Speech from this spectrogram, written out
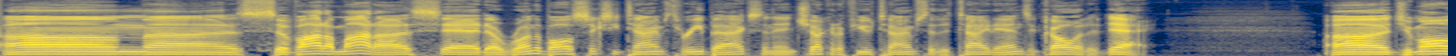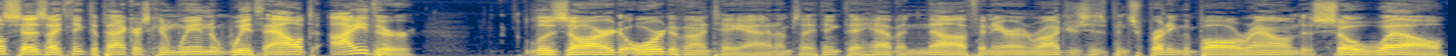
Um, uh, said, uh, run the ball 60 times, three backs, and then chuck it a few times to the tight ends and call it a day. Uh, Jamal says, I think the Packers can win without either Lazard or Davante Adams. I think they have enough, and Aaron Rodgers has been spreading the ball around so well.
